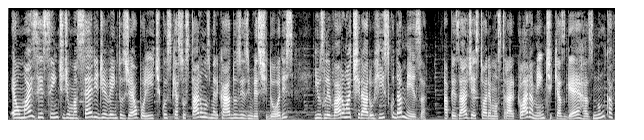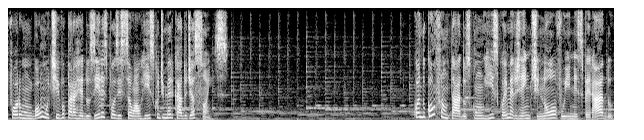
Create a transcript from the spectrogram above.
é o mais recente de uma série de eventos geopolíticos que assustaram os mercados e os investidores e os levaram a tirar o risco da mesa, Apesar de a história mostrar claramente que as guerras nunca foram um bom motivo para reduzir a exposição ao risco de mercado de ações. Quando confrontados com um risco emergente novo e inesperado,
